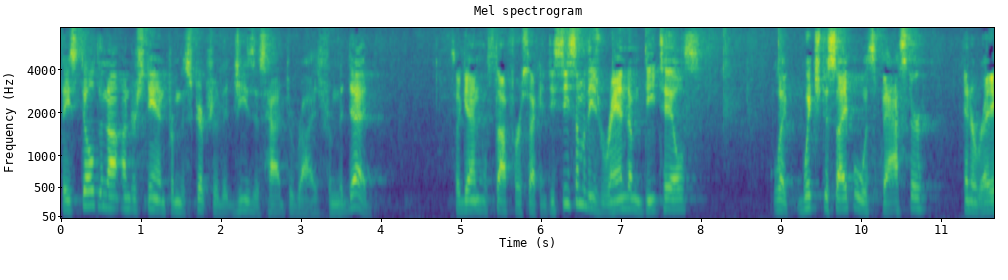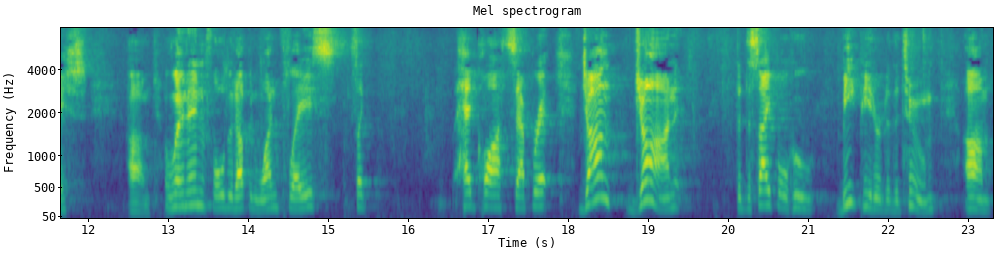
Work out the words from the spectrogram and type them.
They still did not understand from the scripture that Jesus had to rise from the dead. So, again, we'll stop for a second. Do you see some of these random details? Like which disciple was faster in a race? Um, linen folded up in one place. It's like headcloth separate. John, John, the disciple who beat Peter to the tomb, um,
